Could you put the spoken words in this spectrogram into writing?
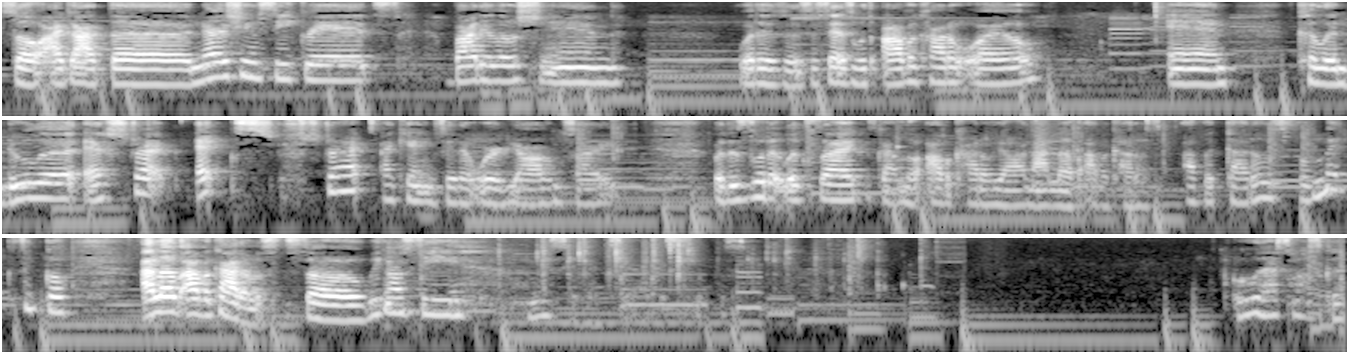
So I got the Nourishing Secrets body lotion. What is this? It says with avocado oil and calendula extract. Extract. I can't even say that word, y'all. I'm sorry. But this is what it looks like. It's got a little avocado, y'all, and I love avocados. Avocados from Mexico. I love avocados. So we gonna see. Let me see. Ooh, that smells good.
